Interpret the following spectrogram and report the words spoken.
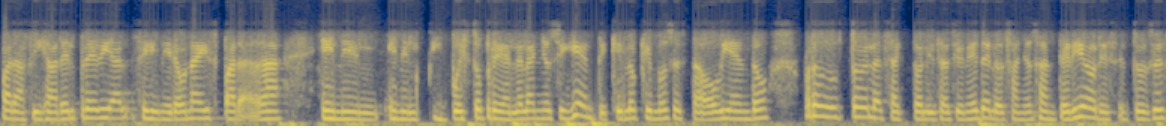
para fijar el predial, se genera una disparada en el, en el impuesto predial del año siguiente, que es lo que hemos estado viendo producto de las actualizaciones de los años anteriores. Entonces,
